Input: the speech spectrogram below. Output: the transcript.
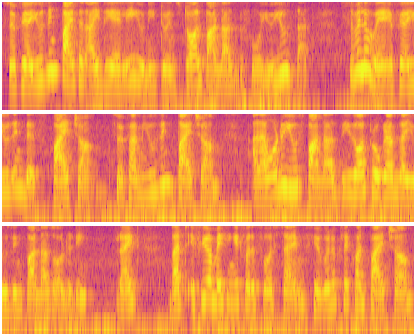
So if you are using python IDLE you need to install pandas before you use that. Similar way if you are using this pycharm. So if i'm using pycharm and i want to use pandas these all programs are using pandas already right but if you are making it for the first time you're going to click on pycharm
